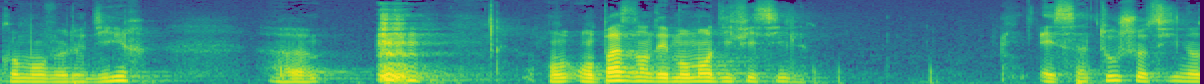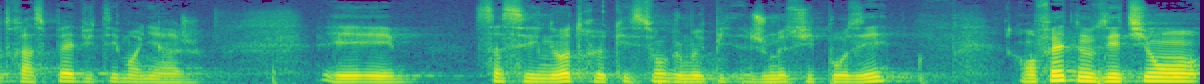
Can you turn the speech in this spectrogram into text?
comme on veut le dire, euh, on, passe dans des moments difficiles. Et ça touche aussi notre aspect du témoignage. Et ça, c'est une autre question que je me suis posée. En fait, nous étions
